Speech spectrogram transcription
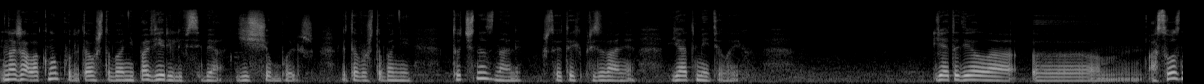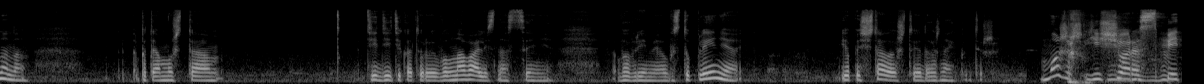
нажала кнопку для того, чтобы они поверили в себя еще больше, для того, чтобы они точно знали, что это их призвание. Я отметила их. Я это делала эм, осознанно, потому что те дети, которые волновались на сцене во время выступления, я посчитала, что я должна их поддержать. Можешь еще раз спеть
